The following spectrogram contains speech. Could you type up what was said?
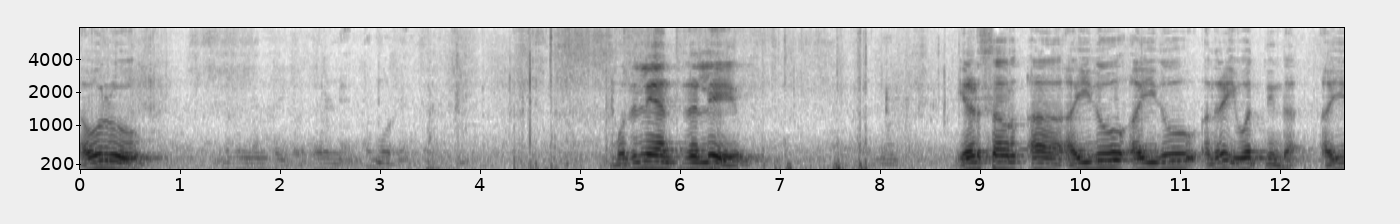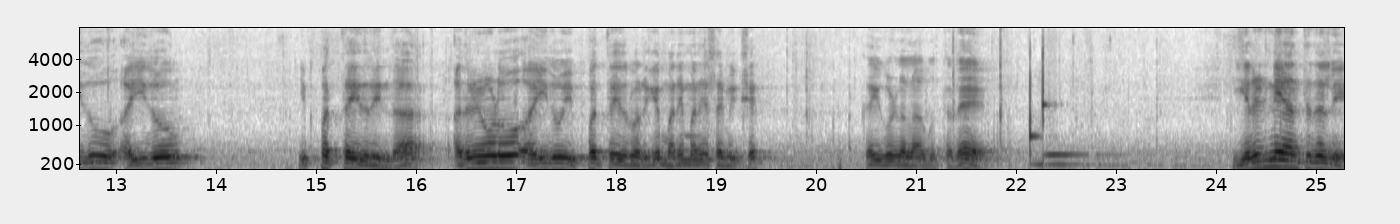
ಅವರು ಮೊದಲನೇ ಹಂತದಲ್ಲಿ ಎರಡು ಸಾವಿರದ ಐದು ಐದು ಅಂದರೆ ಇವತ್ತಿನಿಂದ, ಐದು ಐದು, ಇಪ್ಪತ್ತೈದರಿಂದ ಹದಿನೇಳು, ಐದು, ಇಪ್ಪತ್ತೈದರವರೆಗೆ ಮನೆ ಮನೆ ಸಮೀಕ್ಷೆ ಕೈಗೊಳ್ಳಲಾಗುತ್ತದೆ. ಎರಡನೇ ಹಂತದಲ್ಲಿ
